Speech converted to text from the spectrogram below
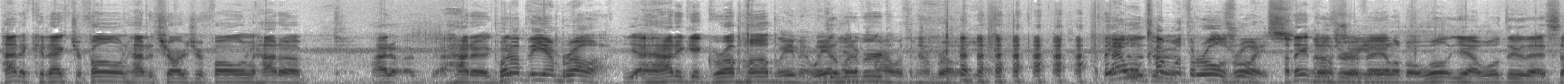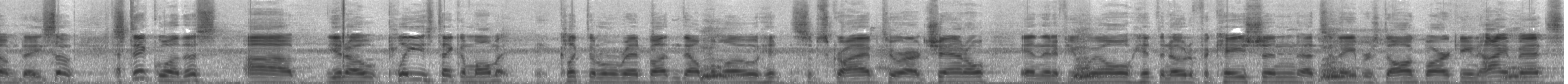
how to connect your phone, how to charge your phone, how to how to how to Put up the umbrella. yeah, how to get Grubhub Wait a minute, we haven't a delivered. car with an umbrella yet. that will come are- with the Rolls Royce. I think those are that. available. We'll yeah, we'll do that someday. So stick with us. Uh, you know, please take a moment, click the little red button down below, hit subscribe to our channel, and then if you will, hit the notification. That's the neighbor's dog barking. Hi, Mitz.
